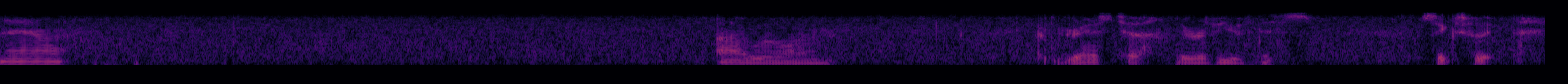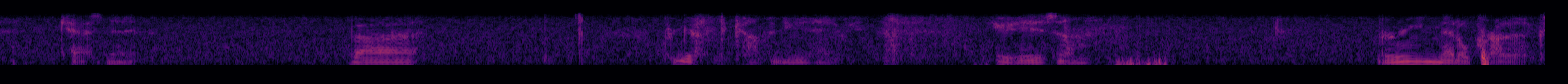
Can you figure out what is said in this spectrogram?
now I will um, progress to the review of this six foot Castnet by forgot the company name. Here it is, um Marine Metal Products.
